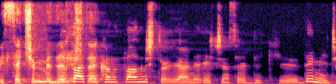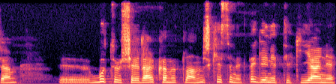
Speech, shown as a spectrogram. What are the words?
bir seçim midir? Bu zaten işte kanıtlanmıştır yani eşcinsellik e, demeyeceğim. E, Bu tür şeyler kanıtlanmış kesinlikle genetik. Yani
